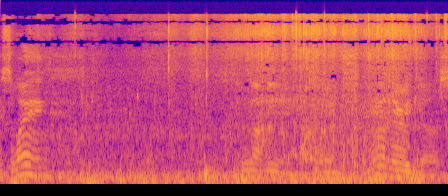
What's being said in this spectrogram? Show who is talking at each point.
Speaker 1: Nice wing. We don't need any more wings. And there he goes.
